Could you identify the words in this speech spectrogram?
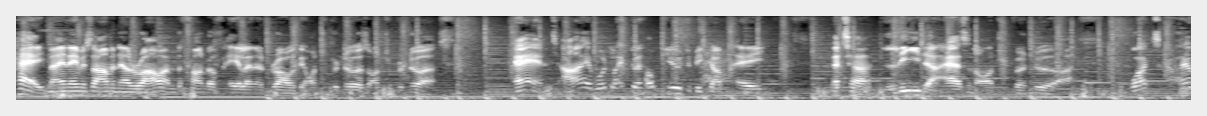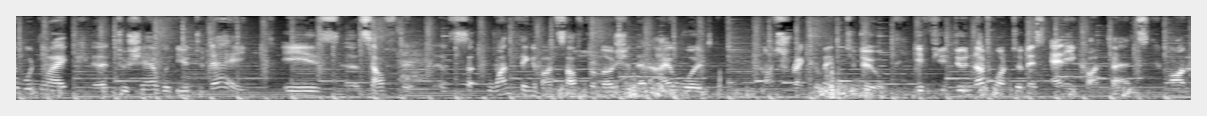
Hey, my name is Armin L. Rao. I'm the founder of A. and Rao, the entrepreneur's entrepreneur. And I would like to help you to become a better leader as an entrepreneur. What I would like uh, to share with you today is uh, self uh, one thing about self-promotion that I would not recommend to do. If you do not want to miss any content on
